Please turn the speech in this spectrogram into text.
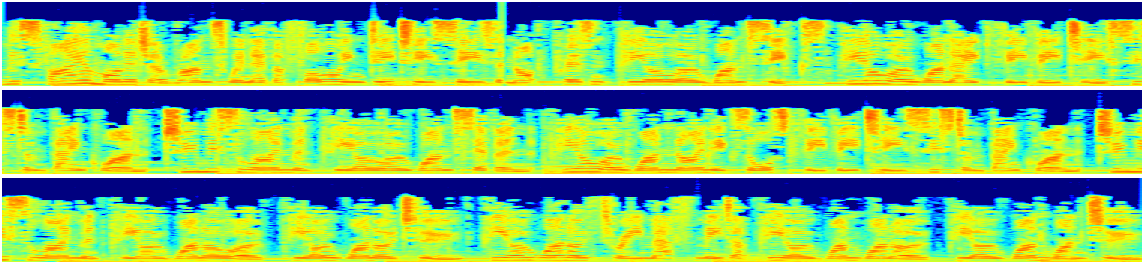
Misfire monitor runs whenever following DTCs are not present P0016, P0018 VVT System Bank 1, 2 Misalignment P0017, P0019 Exhaust VVT System Bank 1, 2 Misalignment P0100, P0102, P0103 MAF Meter P0110, P0112,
